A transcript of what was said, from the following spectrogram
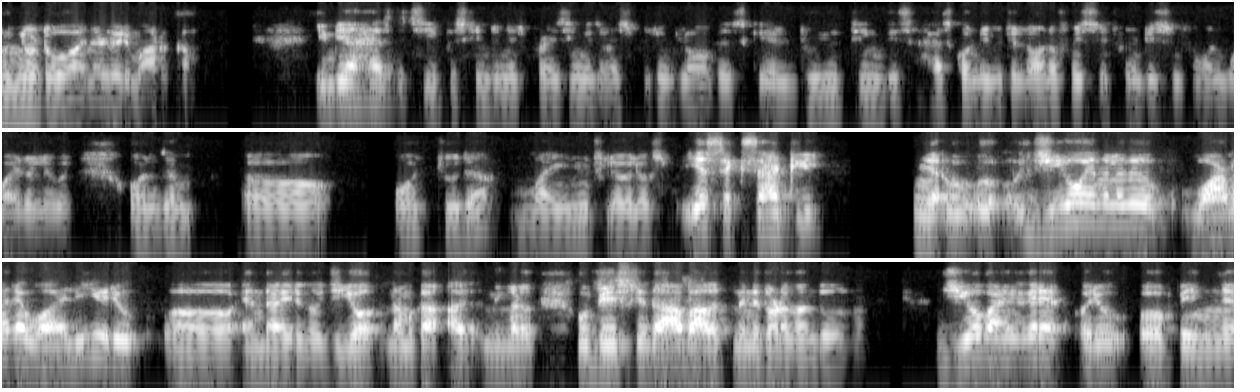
മുന്നോട്ട് പോകാനുള്ള ഒരു മാർഗം. India has the cheapest internet pricing with respect to global scale. Do you think this has contributed a lot of misinformation from a wider level or the uh, or to the minute level of yes exactly ജിയോ എന്നുള്ളത് വളരെ വലിയൊരു എന്തായിരുന്നു ജിയോ നമുക്ക് നിങ്ങൾ ഉദ്ദേശിച്ചത് ആ ഭാഗത്ത് തന്നെ തുടങ്ങാൻ തോന്നുന്നു ജിയോ ഭയങ്കര ഒരു പിന്നെ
